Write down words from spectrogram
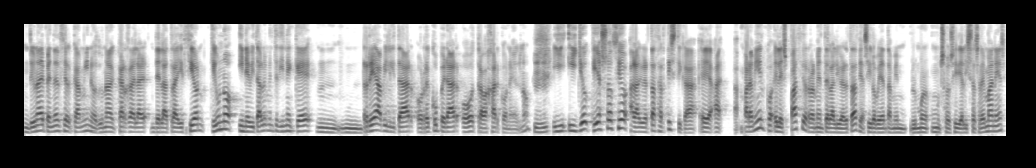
de una dependencia del camino, de una carga de la, tradición, que uno inevitablemente tiene que mm, rehabilitar o recuperar o trabajar con él. ¿no? y, yo, que yo asocio a la libertad artística. Eh, para mí, el, espacio realmente de la libertad, y así lo veían también muchos idealistas alemanes,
